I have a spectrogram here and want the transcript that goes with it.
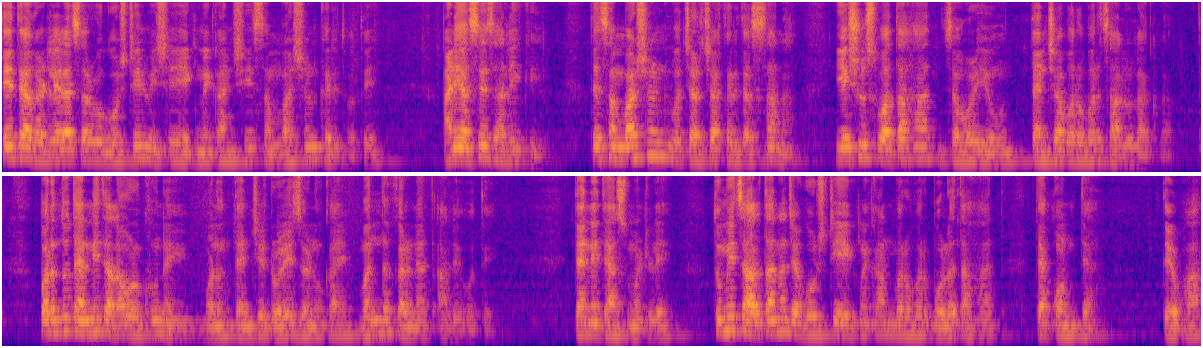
ते त्या घडलेल्या सर्व गोष्टींविषयी एकमेकांशी संभाषण करीत होते आणि असे झाले की ते संभाषण व चर्चा करीत असताना येशू स्वतः जवळ येऊन त्यांच्याबरोबर चालू लागला. परंतु त्यांनी त्याला ओळखू नये म्हणून त्यांचे डोळे जणू काय बंद करण्यात आले होते. त्याने त्यास म्हटले तुम्ही चालताना ज्या गोष्टी एकमेकांबरोबर बोलत आहात त्या कोणत्या? तेव्हा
